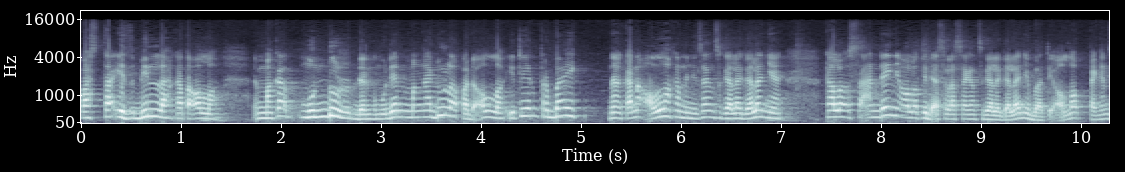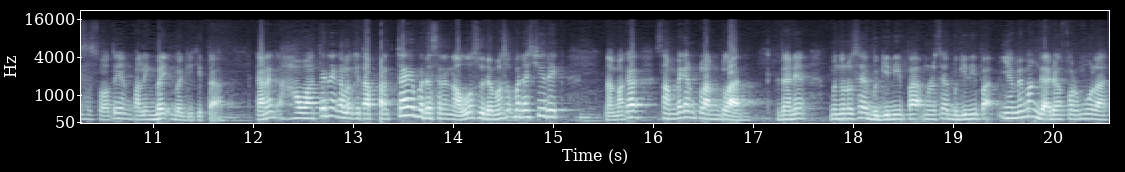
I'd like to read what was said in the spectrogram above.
Fasta'idz billah kata Allah. Maka mundur dan kemudian mengadulah pada Allah. Itu yang terbaik. Nah, karena Allah akan menyelesaikan segala-galanya. Kalau seandainya Allah tidak selesaikan segala-galanya, berarti Allah pengen sesuatu yang paling baik bagi kita. Karena khawatirnya kalau kita percaya pada selain Allah sudah masuk pada syirik. Nah, maka sampaikan pelan-pelan. Katanya, menurut saya begini Pak, menurut saya begini Pak. Ya memang nggak ada formula,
